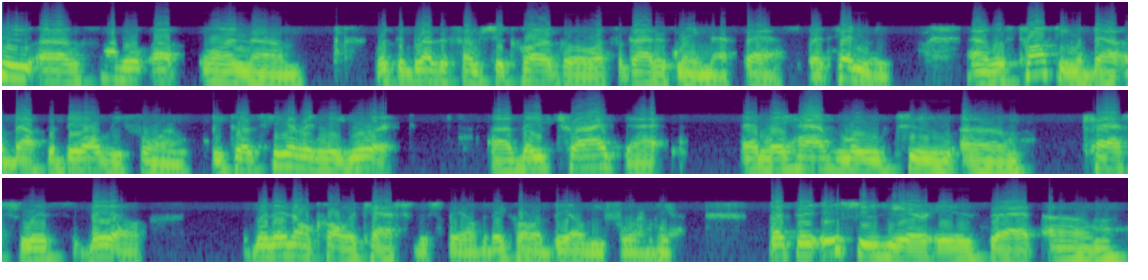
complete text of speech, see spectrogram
to um, follow up on um, what the brother from Chicago, I forgot his name that fast, but Henry, uh, was talking about about the bail reform because here in New York, uh, they've tried that and they have moved to um, cashless bail, but they don't call it cashless bail, but they call it bail reform here. But the issue here is that um,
